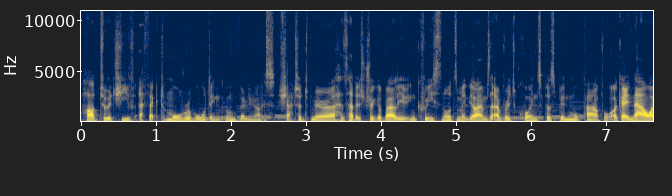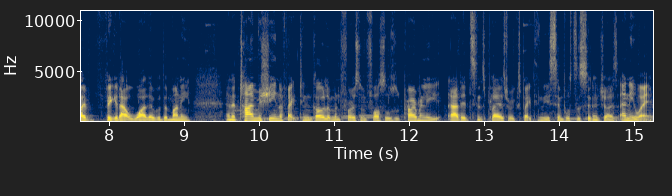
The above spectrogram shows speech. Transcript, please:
hard to achieve effect more rewarding. Oh, very nice. Shattered Mirror has had its trigger value increased in order to make the item's average coins per spin more powerful. Okay, now I've figured out why they were the money. And a time machine affecting Golem and Frozen Fossils was primarily added since players were expecting these symbols to synergize anyway.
